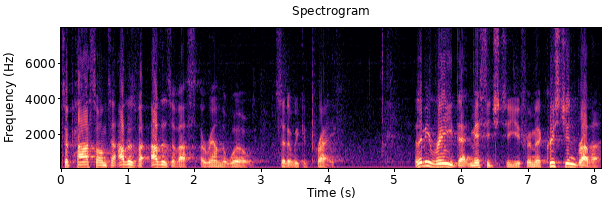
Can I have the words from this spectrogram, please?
to pass on to others, others of us around the world so that we could pray. Let me read that message to you from a Christian brother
